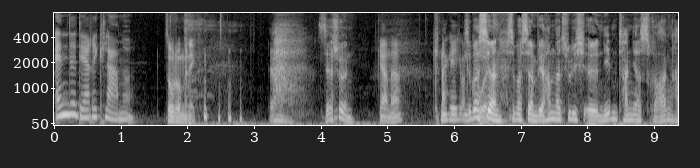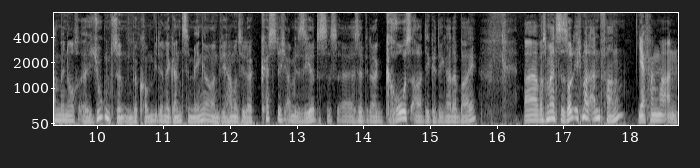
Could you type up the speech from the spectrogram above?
Ende der Reklame. So, Dominik. Sehr schön. ja, ne? Knackig und Sebastian, Sebastian, wir haben natürlich äh, neben Tanjas Fragen haben wir noch äh, Jugendsünden bekommen, wieder eine ganze Menge und wir haben uns wieder köstlich amüsiert. Es ist, äh, sind wieder großartige Dinger dabei. Äh, was meinst du, soll ich mal anfangen? kurz. Ja, fang mal an.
